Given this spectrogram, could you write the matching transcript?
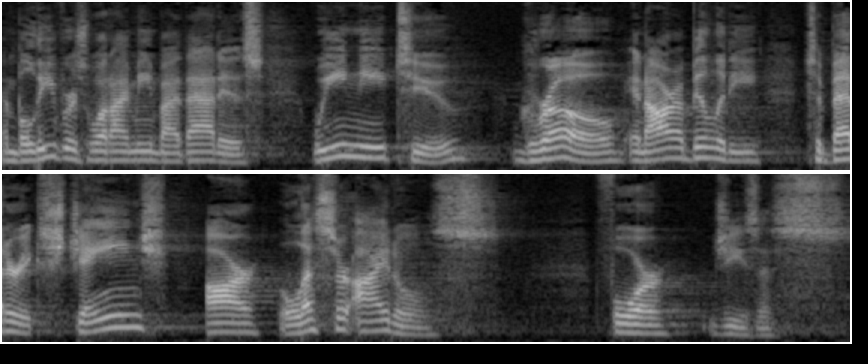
And believers, what I mean by that is we need to grow in our ability to better exchange our lesser idols for Jesus.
